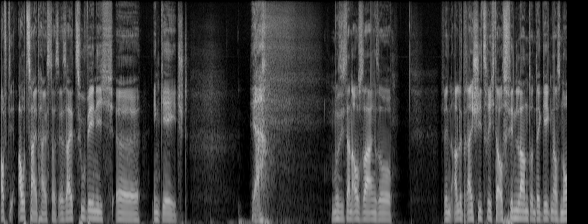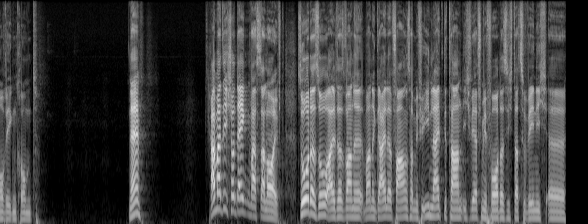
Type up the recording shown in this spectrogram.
auf die Outside heißt das, er sei zu wenig äh, engaged. Ja. Muss ich dann auch sagen, so, wenn alle drei Schiedsrichter aus Finnland und der Gegner aus Norwegen kommt. Ne? Kann man sich schon denken, was da läuft. So oder so, Alter, das war eine, war eine geile Erfahrung. Es hat mir für ihn leid getan. Ich werfe mir vor, dass ich da zu wenig äh,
